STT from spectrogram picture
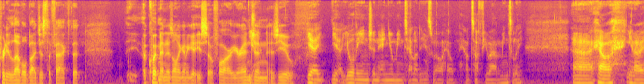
pretty leveled by just the fact that equipment is only going to get you so far. Your engine is you. Yeah, yeah, you're the engine and your mentality as well. How how tough you are mentally. Uh, how you know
